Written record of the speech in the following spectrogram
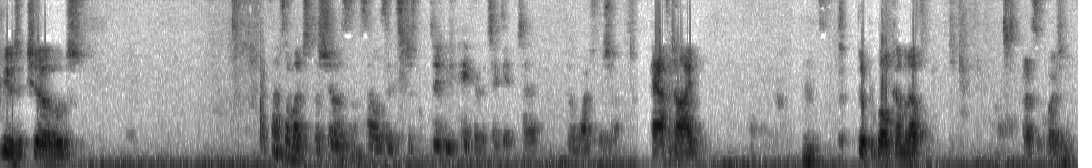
music shows. Not so much the shows themselves, it's just, did we pay for the ticket to go watch the show? halftime. Super Bowl coming up. That's the question.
